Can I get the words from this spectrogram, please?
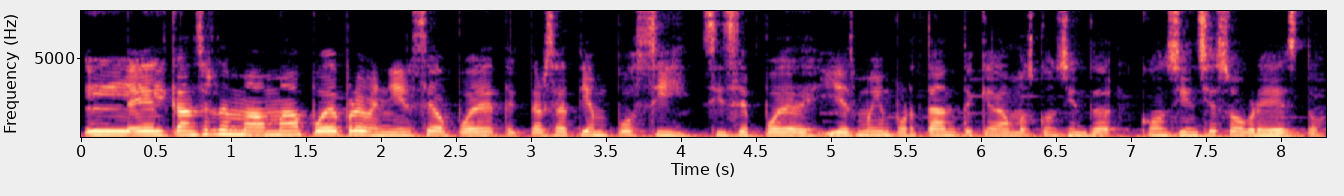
¿El cáncer de mama puede prevenirse o puede detectarse a tiempo? Sí, sí se puede y es muy importante que hagamos conciencia sobre esto.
